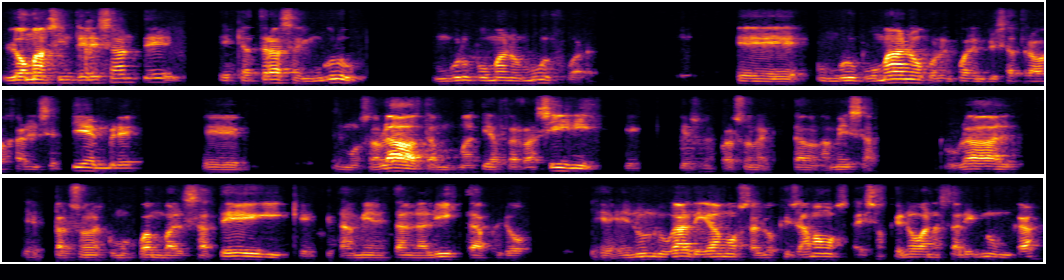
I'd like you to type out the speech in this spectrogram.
Lo más interesante es que atrás hay un grupo, un grupo humano muy fuerte. Eh, un grupo humano con el cual empecé a trabajar en septiembre. Eh, hemos hablado, está Matías Ferracini, que, es una persona que está en la mesa rural, personas como Juan Balsategui, que, que, también está en la lista, pero en un lugar, digamos, a los que llamamos a esos que no van a salir nunca,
